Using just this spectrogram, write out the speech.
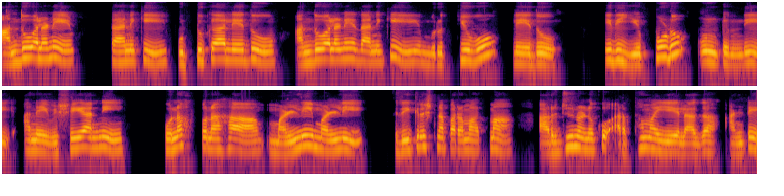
అందువలనే దానికి పుట్టుక లేదు అందువలనే దానికి మృత్యువు లేదు. ఇది ఎప్పుడు ఉంటుంది అనే విషయాన్ని పునఃపునః మళ్ళీ మళ్ళీ శ్రీకృష్ణ పరమాత్మ అర్జునునకు అర్థమయ్యేలాగా అంటే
